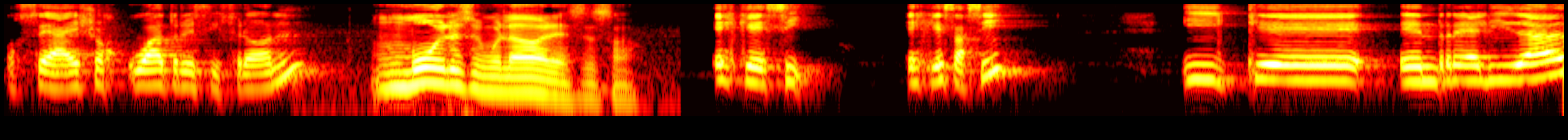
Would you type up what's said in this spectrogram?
O sea, ellos cuatro y Cifrón. Muy los simuladores, eso. Es que sí, es que es así. Y que en realidad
